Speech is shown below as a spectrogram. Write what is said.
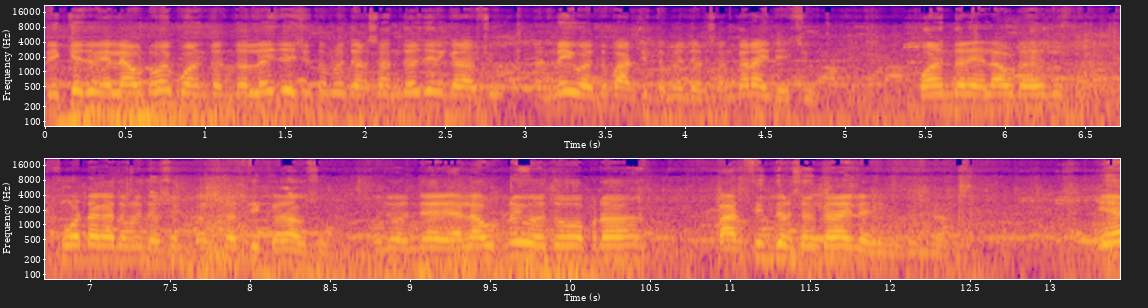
દેખીએ જો એલાઉડ હોય, ફોન તો અંદર લઈ જઈશું, તમને દર્શન અંદર જઈને કરાવશું. અને નહીં હોય તો બહારથી તમને દર્શન કરાવી દઈશું. ફોન અંદર એલાઉડ હોય તો સો ટકા તમને દર્શન અંદરથી કરાવશું. જો અંદર એલાઉડ નહીં હોય તો આપણે બહારથી જ દર્શન કરાવી લઈશું તમને. એ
